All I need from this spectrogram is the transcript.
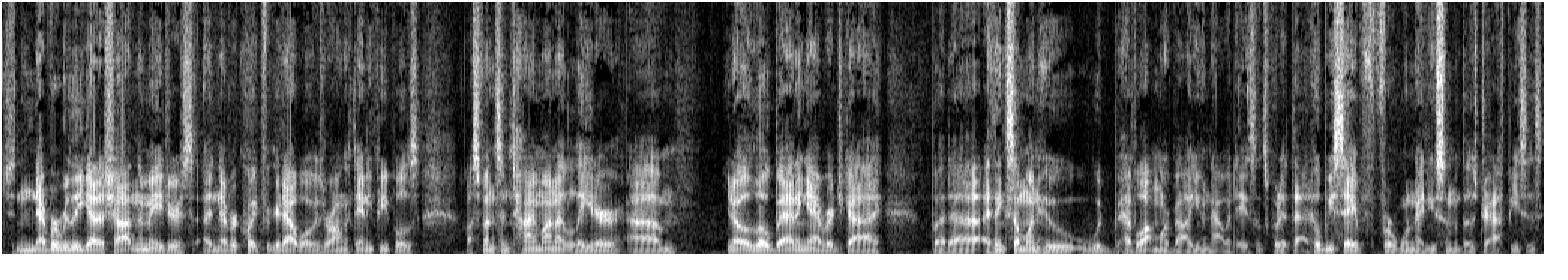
just never really got a shot in the majors. I never quite figured out what was wrong with Danny Peoples. I'll spend some time on it later. Um, you know, a low batting average guy, but uh, I think someone who would have a lot more value nowadays. Let's put it that. He'll be saved for when I do some of those draft pieces.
